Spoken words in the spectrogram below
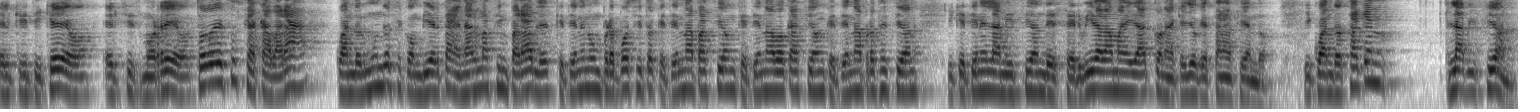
el critiqueo, el chismorreo, todo eso se acabará cuando el mundo se convierta en almas imparables que tienen un propósito, que tienen una pasión, que tienen una vocación, que tienen una profesión y que tienen la misión de servir a la humanidad con aquello que están haciendo. Y cuando saquen la visión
